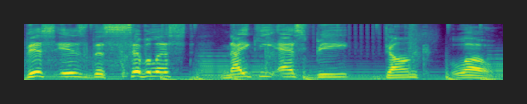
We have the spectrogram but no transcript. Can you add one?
This is the Civilist Nike SB Dunk Low.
